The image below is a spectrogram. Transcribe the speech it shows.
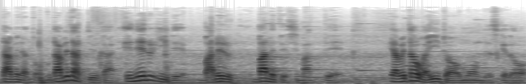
ダメだとダメだっていうかエネルギーでバレるバレてしまってやめた方がいいとは思うんですけど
